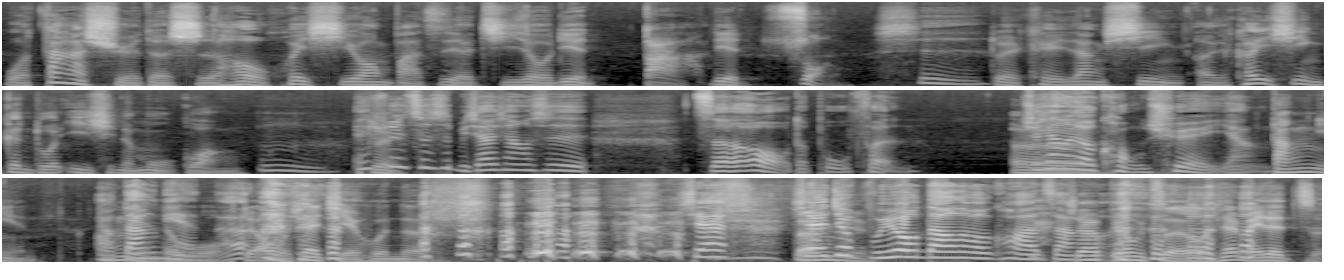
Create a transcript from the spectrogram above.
我大学的时候会希望把自己的肌肉练大练壮，是，对，可以让吸引呃，可以吸引更多异性的目光，嗯，哎、对所以这是比较像是择偶的部分，呃就像那个孔雀一样。当年。哦当年的我，对、啊，我现在结婚了，现在现在就不用到那么夸张现在不，用折，我，现在没得折，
